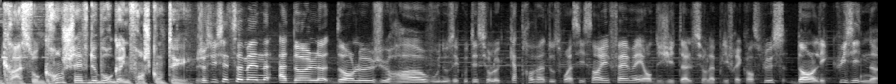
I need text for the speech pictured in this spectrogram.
grâce au grand chef de Bourgogne-Franche-Comté. Je suis cette semaine à Dole, dans le Jura, où vous nous écoutez sur le 92.6 en FM et en digital sur l'appli Fréquence Plus dans les cuisines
